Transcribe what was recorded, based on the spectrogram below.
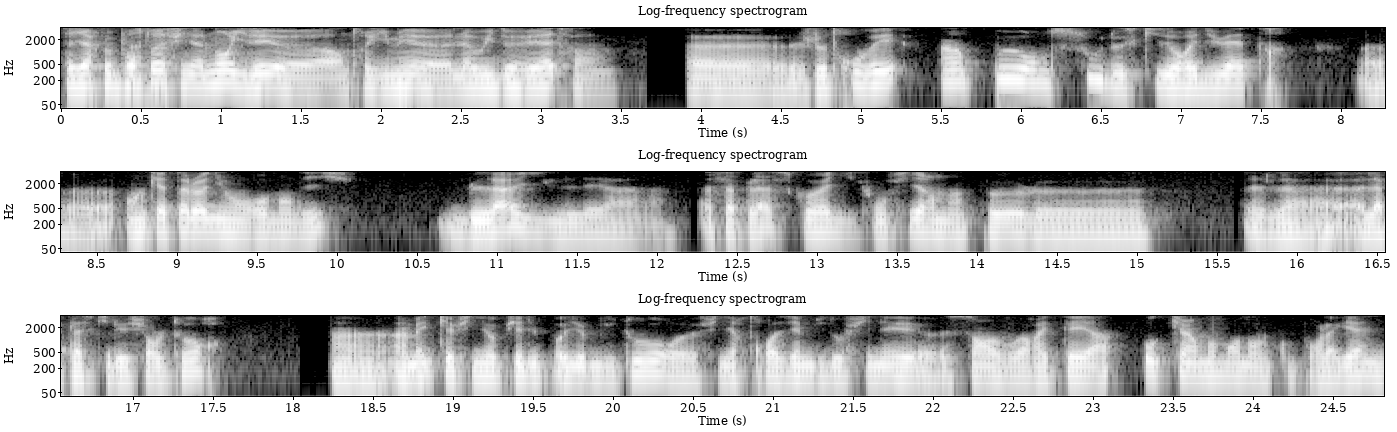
C'est-à-dire que pour toi, finalement, il est, euh, entre guillemets, euh, là où il devait être euh, Je trouvais un peu en dessous de ce qu'il aurait dû être en Catalogne ou en Romandie. Là, il est à, sa place, quoi. Il confirme un peu le, la, place qu'il est sur le tour. Un, mec qui a fini au pied du podium du tour, finir troisième du Dauphiné sans avoir été à aucun moment dans le coup pour la gagne,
